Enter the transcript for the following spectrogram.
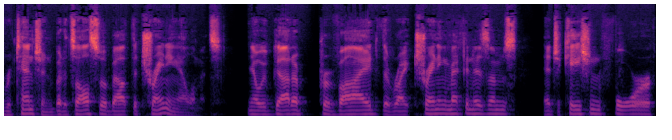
retention, but it's also about the training elements. You know, we've got to provide the right training mechanisms, education for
